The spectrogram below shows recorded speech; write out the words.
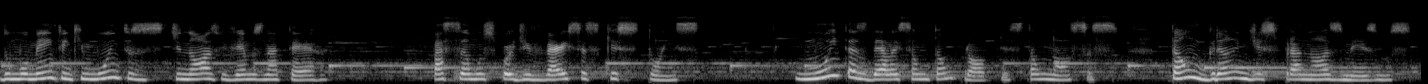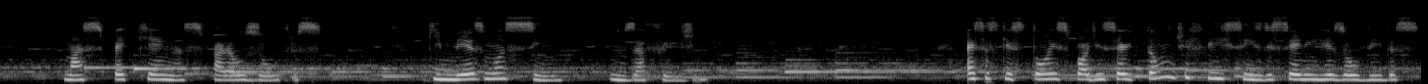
do momento em que muitos de nós vivemos na Terra. Passamos por diversas questões. Muitas delas são tão próprias, tão nossas, tão grandes para nós mesmos, mas pequenas para os outros, que mesmo assim nos afligem essas questões podem ser tão difíceis de serem resolvidas,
